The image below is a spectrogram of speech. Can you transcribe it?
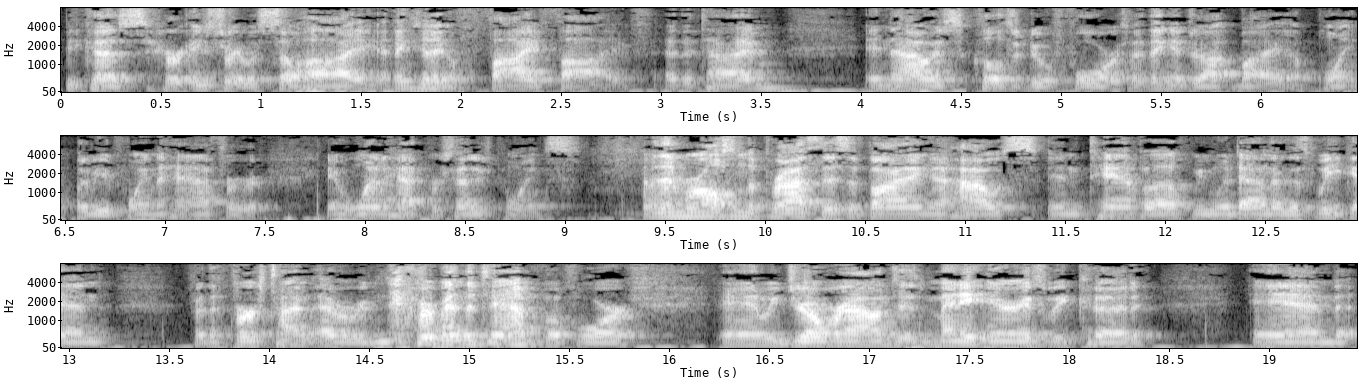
because her interest rate was so high. I think she had like a five five at the time, and now it's closer to a four. So I think it dropped by a point, maybe a point and a half, or you know, one and a half percentage points. And then we're also in the process of buying a house in Tampa. We went down there this weekend for the first time ever. We've never been to Tampa before, and we drove around to as many areas as we could, and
